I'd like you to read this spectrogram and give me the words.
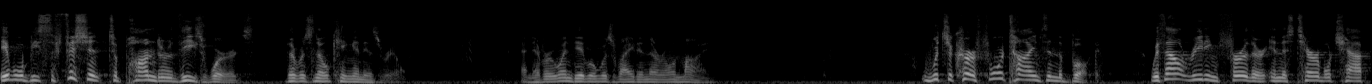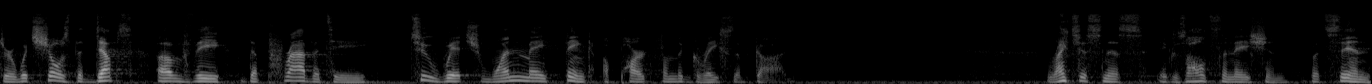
It will be sufficient to ponder these words there was no king in Israel, and everyone did what was right in their own mind. Which occur four times in the book without reading further in this terrible chapter, which shows the depths of the depravity to which one may think apart from the grace of God. Righteousness exalts the nation, but sin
